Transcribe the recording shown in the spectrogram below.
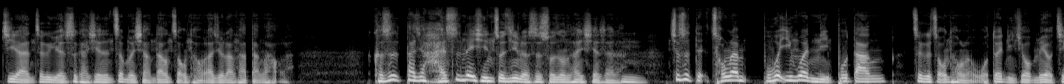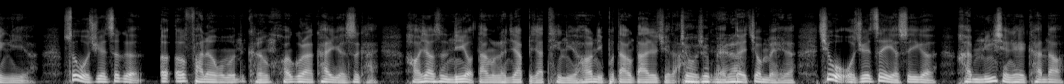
既然这个袁世凯先生这么想当总统，那就让他当好了。可是大家还是内心尊敬的是孙中山先生啊，嗯，就是得从来不会因为你不当这个总统了，我对你就没有敬意了。所以我觉得这个，而而反而我们可能环过来看袁世凯，好像是你有当，人家比较听你，好像你不当，大家就觉得啊就就没了对，就没了。其实我我觉得这也是一个很明显可以看到，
